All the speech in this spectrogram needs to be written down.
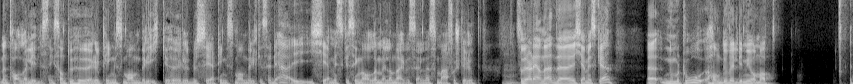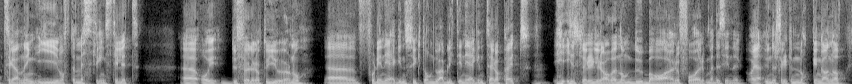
mentale lidelsene. Du hører ting som andre ikke hører, du ser ting som andre ikke ser. Det er kjemiske signaler mellom nervecellene som er forstyrret. Mm. Så Det er det ene, det kjemiske. Eh, nummer to handler jo veldig mye om at trening gir ofte mestringstillit. Eh, og du føler at du gjør noe for din egen sykdom. Du er blitt din egen terapeut mm. i større grad enn om du bare får medisiner. Og Jeg understreker nok en gang at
